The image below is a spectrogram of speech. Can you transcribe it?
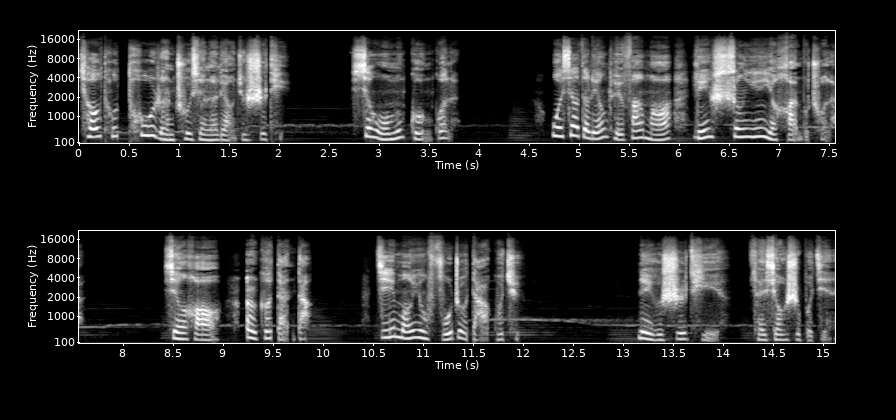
桥头突然出现了两具尸体，向我们滚过来，我吓得两腿发麻，连声音也喊不出来。幸好二哥胆大，急忙用符咒打过去，那个尸体才消失不见。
